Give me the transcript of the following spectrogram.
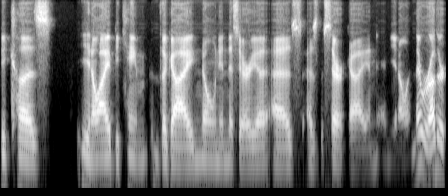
because you know I became the guy known in this area as as the CEREC guy, and and you know, and there were other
